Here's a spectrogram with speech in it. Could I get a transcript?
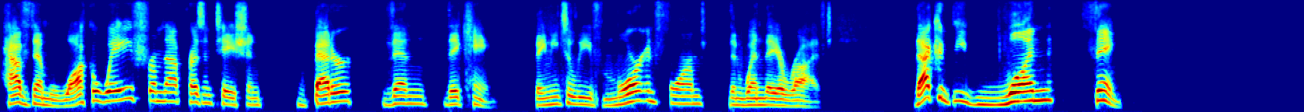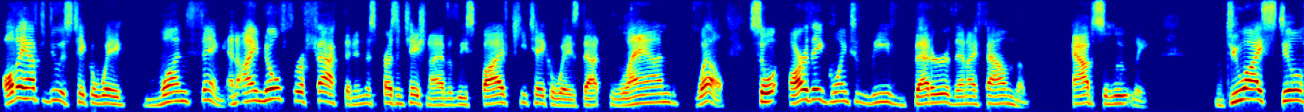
have them walk away from that presentation better than they came. They need to leave more informed than when they arrived. That could be one thing. All they have to do is take away one thing. And i know for a fact that in this presentation i have at least five key takeaways that land well. So are they going to leave better than i found them? Absolutely. Do I still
